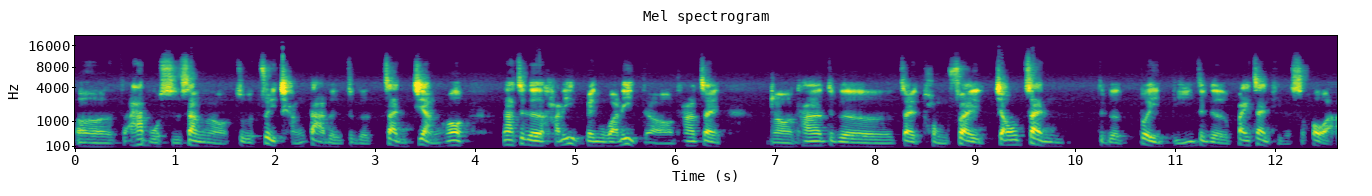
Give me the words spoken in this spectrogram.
呃阿拉伯史上哦这个最强大的这个战将哦。那这个哈利本瓦利哦，他在哦，他这个在统帅交战这个对敌这个拜占庭的时候啊，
